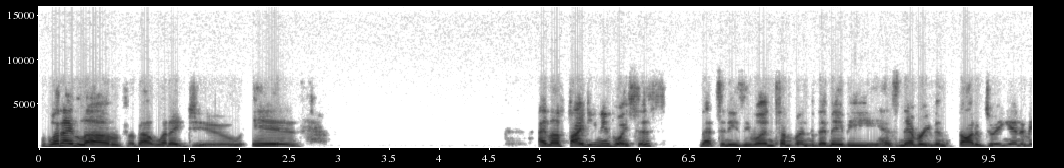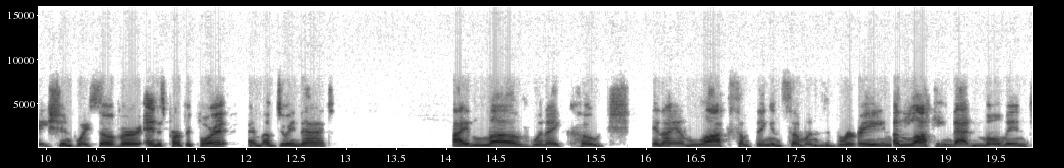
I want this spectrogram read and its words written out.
What I love about what I do is I love finding new voices. That's an easy one. Someone that maybe has never even thought of doing animation voiceover and is perfect for it. I love doing that. I love when I coach and I unlock something in someone's brain, unlocking that moment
